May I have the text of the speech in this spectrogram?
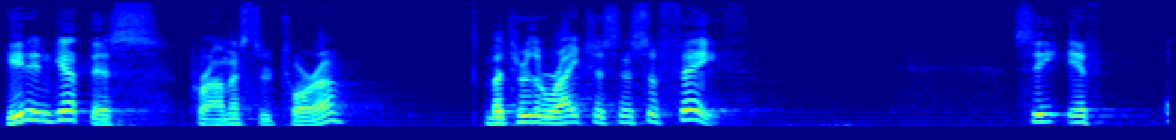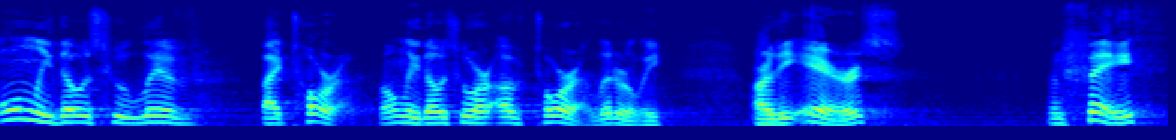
He didn't get this promise through Torah, but through the righteousness of faith. See, if only those who live by Torah, if only those who are of Torah, literally, are the heirs, then faith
